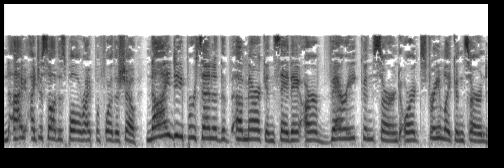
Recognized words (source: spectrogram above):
I, I just saw this poll right before the show. 90% of the Americans say they are very concerned or extremely concerned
